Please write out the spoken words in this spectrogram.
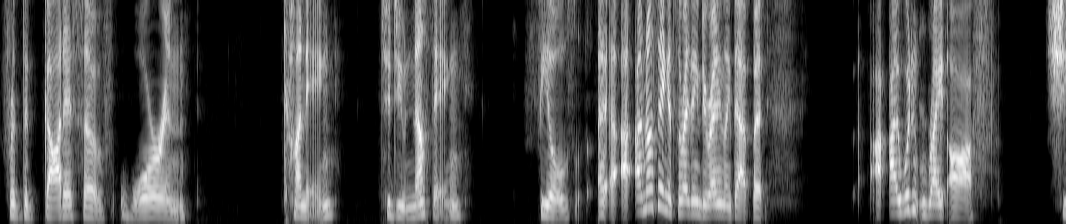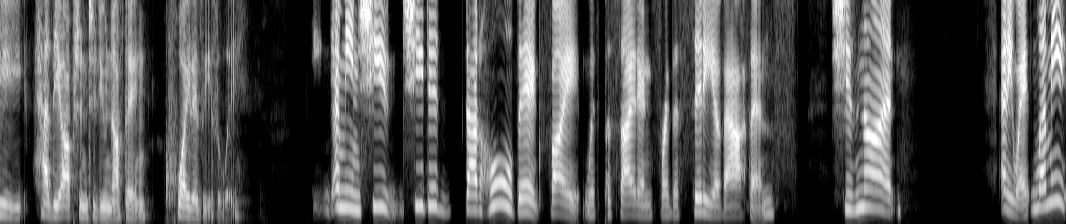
for the goddess of war and cunning to do nothing feels. I, I'm not saying it's the right thing to do anything like that, but I, I wouldn't write off she had the option to do nothing quite as easily. I mean, she she did that whole big fight with Poseidon for the city of Athens. She's not Anyway, let me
